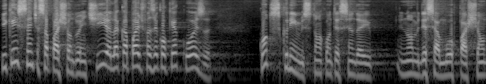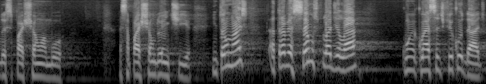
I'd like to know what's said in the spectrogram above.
E quem sente essa paixão doentia, ela é capaz de fazer qualquer coisa. Quantos crimes estão acontecendo aí em nome desse amor, paixão, desse paixão, amor? Essa paixão doentia. Então nós atravessamos para lá de lá com, com essa dificuldade.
